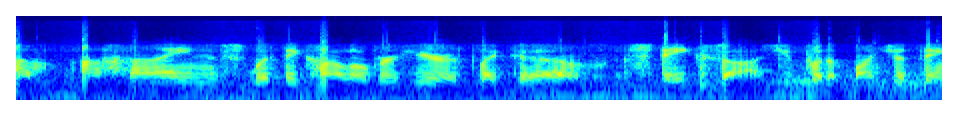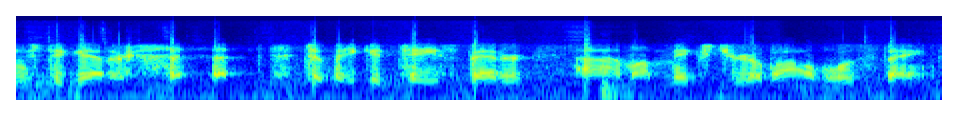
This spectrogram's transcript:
um, a Heinz, what they call over here, it's like a steak sauce. You put a bunch of things together to make it taste better. I'm a mixture of all those things.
